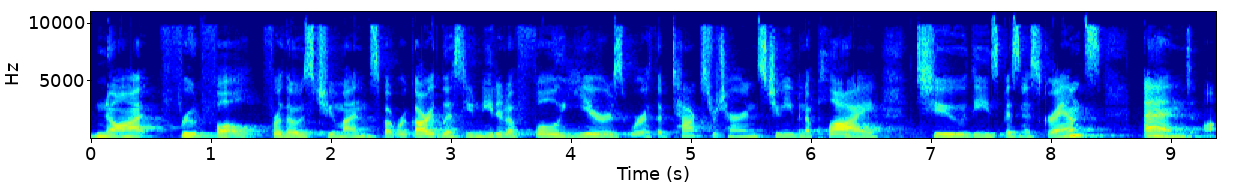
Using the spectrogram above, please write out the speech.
not fruitful for those two months. But regardless, you needed a full year's worth of tax returns to even apply to these business grants. And uh,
